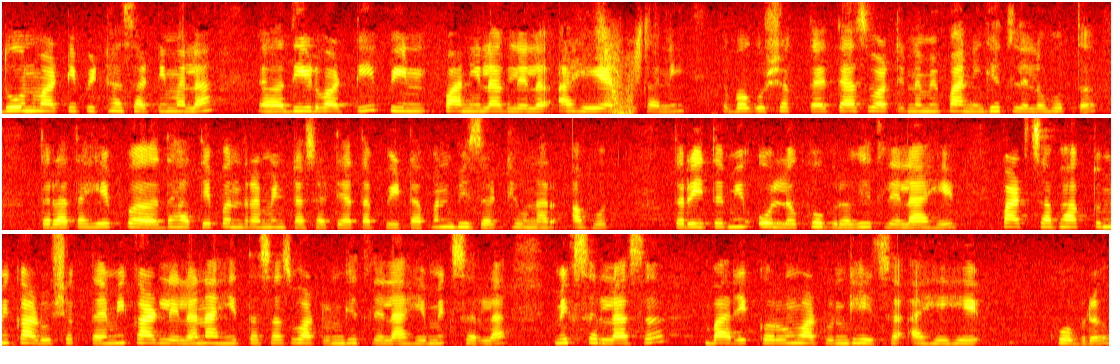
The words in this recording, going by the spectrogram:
दोन वाटी पिठासाठी मला दीड वाटी पिन पाणी लागलेलं आहे या ठिकाणी. तर बघू शकताय त्याच वाटीनं मी पाणी घेतलेलं होतं. तर आता हे प दहा ते पंधरा मिनटासाठी आता पीठ आपण भिजत ठेवणार आहोत. तर इथं मी ओलं खोबरं घेतलेलं आहे. पाठचा भाग तुम्ही काढू शकताय. मी काढलेला नाही तसाच वाटून घेतलेला आहे मिक्सरला. मिक्सरला असं बारीक करून वाटून घ्यायचं आहे हे खोबरं.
